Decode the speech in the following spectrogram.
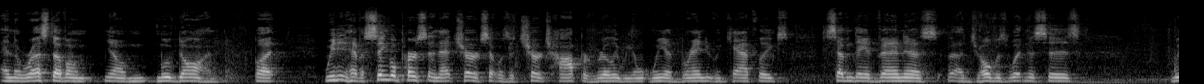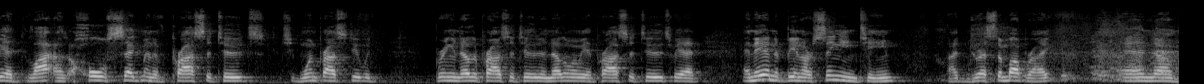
And the rest of them, you know, moved on. But we didn't have a single person in that church that was a church hopper, really. We, we had brand new Catholics, Seventh day Adventists, uh, Jehovah's Witnesses. We had a, lot, a whole segment of prostitutes. One prostitute would bring another prostitute, another one we had prostitutes. We had, and they ended up being our singing team. I dressed them up right. And, um,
